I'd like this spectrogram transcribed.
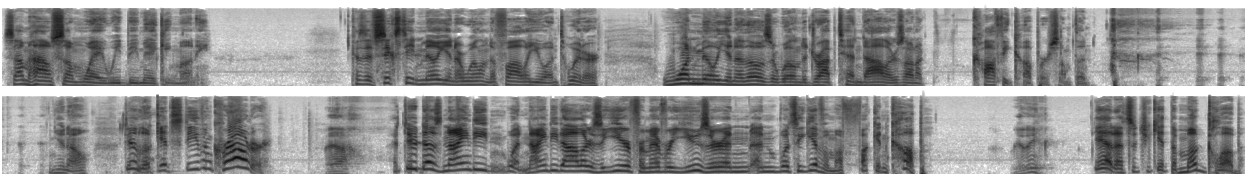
Somehow, some way, we'd be making money. Because if 16 million are willing to follow you on Twitter, 1 million of those are willing to drop $10 on a coffee cup or something. you know, dude, look at Steven Crowder. Yeah. That dude does 90 what, $90 a year from every user and and what's he give him? A fucking cup. Really? Yeah, that's what you get, the mug club.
